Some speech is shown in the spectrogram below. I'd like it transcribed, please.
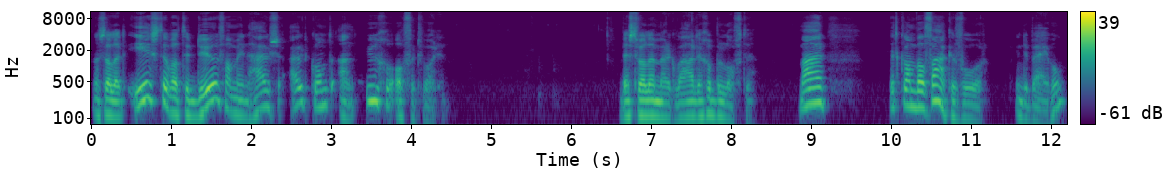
dan zal het eerste wat de deur van mijn huis uitkomt aan u geofferd worden. Best wel een merkwaardige belofte. Maar het kwam wel vaker voor in de Bijbel.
